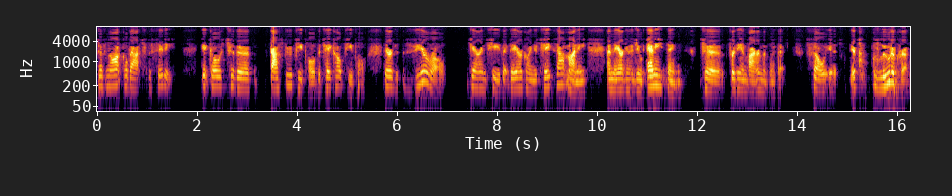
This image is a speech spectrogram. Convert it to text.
does not go back to the city. It goes to the fast food people, the takeout people. There's zero guarantee that they are going to take that money and they are going to do anything to for the environment with it. So it's it's ludicrous.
